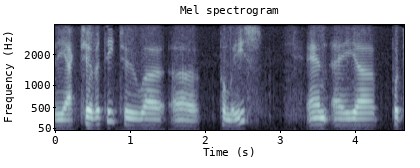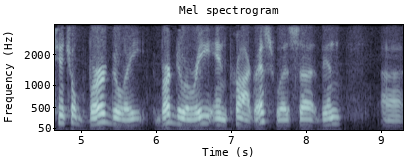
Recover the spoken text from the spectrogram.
the activity to uh, uh, police, and a uh, potential burglary burglary in progress was uh, then uh,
